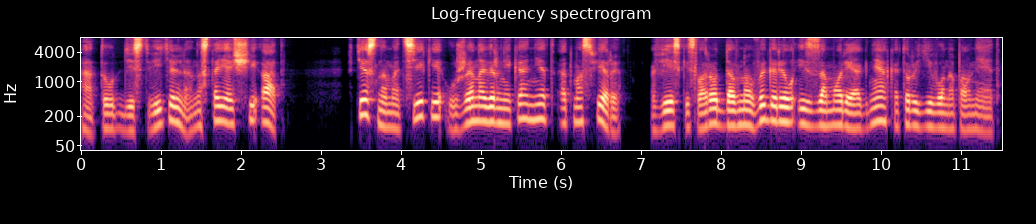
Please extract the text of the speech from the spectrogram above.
А тут действительно настоящий ад. В тесном отсеке уже наверняка нет атмосферы. Весь кислород давно выгорел из-за моря огня, который его наполняет.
